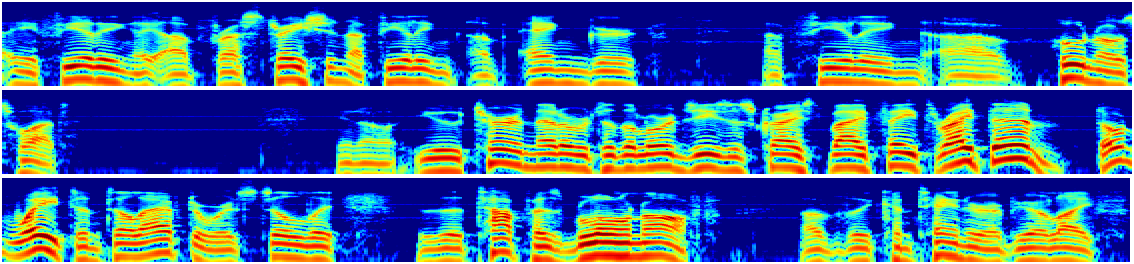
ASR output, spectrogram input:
a feeling of frustration, a feeling of anger, a feeling of who knows what. You know, you turn that over to the Lord Jesus Christ by faith right then. Don't wait until afterwards, till the, the top has blown off of the container of your life.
